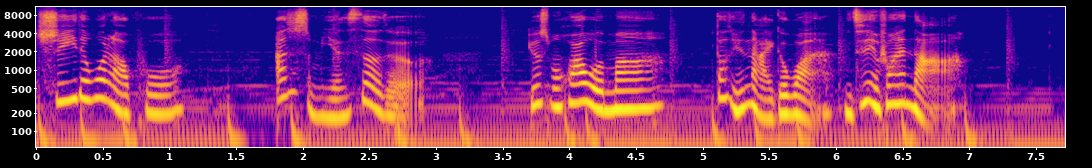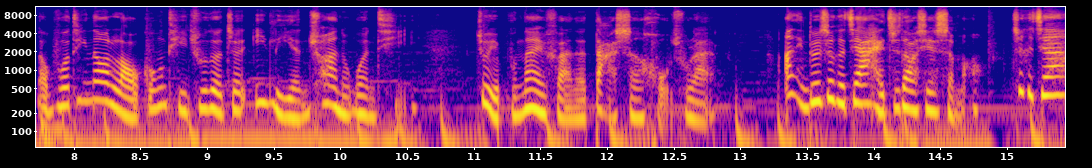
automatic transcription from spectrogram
迟疑的问老婆：“啊，是什么颜色的？有什么花纹吗？到底是哪一个碗？你之前放在哪？”老婆听到老公提出的这一连串的问题，就也不耐烦的大声吼出来：“啊，你对这个家还知道些什么？这个家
